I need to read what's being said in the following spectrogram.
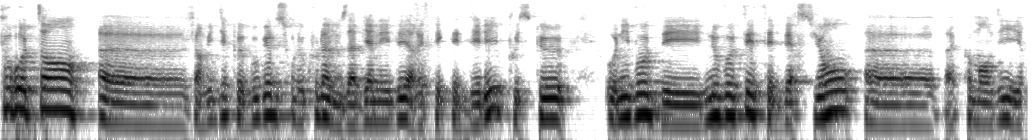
pour autant, euh, j'ai envie de dire que Google, sur le coup, là, nous a bien aidé à respecter le délai, puisque au niveau des nouveautés de cette version, euh, bah, comment dire,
